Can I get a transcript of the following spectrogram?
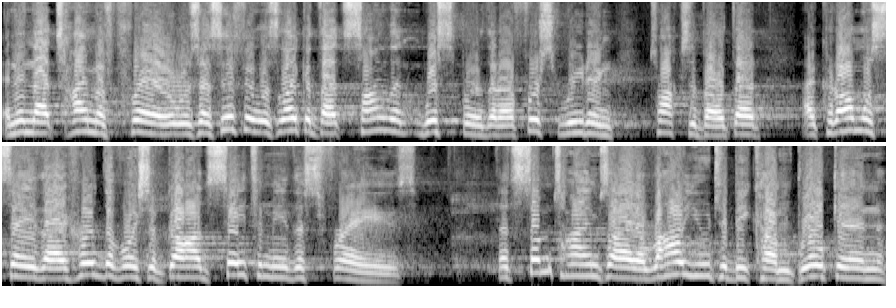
And in that time of prayer, it was as if it was like that silent whisper that our first reading talks about, that I could almost say that I heard the voice of God say to me this phrase that sometimes I allow you to become broken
